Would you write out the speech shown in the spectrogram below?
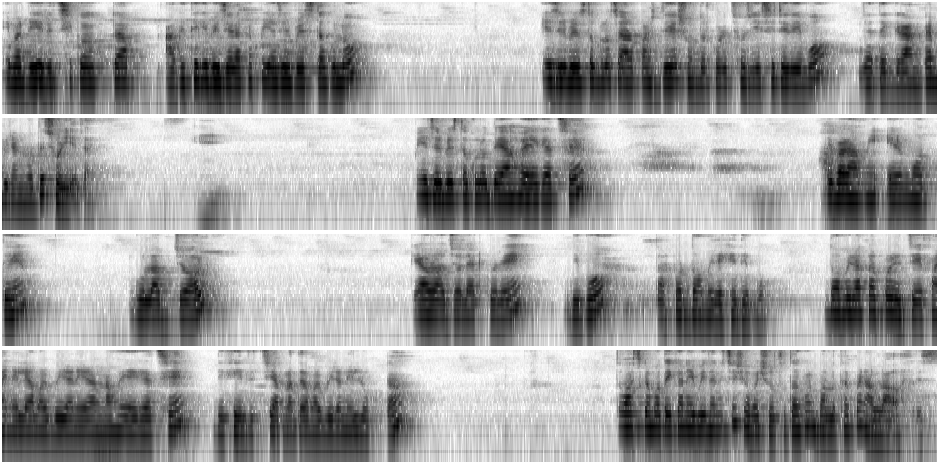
এবার দিয়ে দিচ্ছি কয়েকটা আগে থেকে ভেজে রাখা পেঁয়াজের বেরেস্তাগুলো। পেঁয়াজের বেরেস্তাগুলো চারপাশ দিয়ে সুন্দর করে ছড়িয়ে ছিটিয়ে দেবো, যাতে গ্রানটা বিরিয়ানির মধ্যে ছড়িয়ে যায়। পেঁয়াজের বেরেস্তাগুলো দেয়া হয়ে গেছে। এবার আমি এর মধ্যে গোলাপ জল কেওড়া জল অ্যাড করে দিব, তারপর দমে রেখে দেব। দমে রাখার পরে যে ফাইনালি আমার বিরিয়ানি রান্না হয়ে গেছে, দেখিয়ে দিচ্ছি আপনাদের আমার বিরিয়ানির লুকটা তো আজকের মতো এখানে বিদায় নিচ্ছি, সবাই সুস্থ থাকবেন, ভালো থাকবেন, আল্লাহ হাফেজ।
